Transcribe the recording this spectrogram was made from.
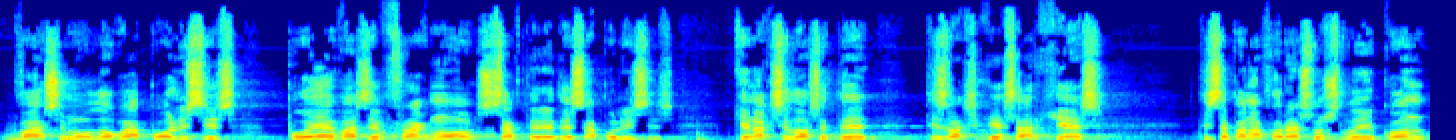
βάσιμο λόγο απόλυσης που έβαζε φραγμό στις αυτερέτες απολύσεις και να ξυλώσετε τις βασικές αρχές της επαναφοράς των συλλογικών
